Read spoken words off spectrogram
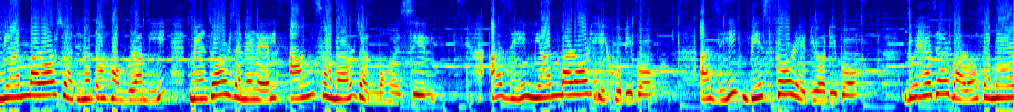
ম্যানমাৰৰ স্বাধীনতা সংগ্ৰামী মেজৰ জেনেৰেল আং চানৰ জন্ম হৈছিল। আজি ম্যানমাৰৰ শিশু দিৱস। আজি বিশ্ব ৰেডিঅ' দিৱস। দুহেজাৰ বাৰ চনৰ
